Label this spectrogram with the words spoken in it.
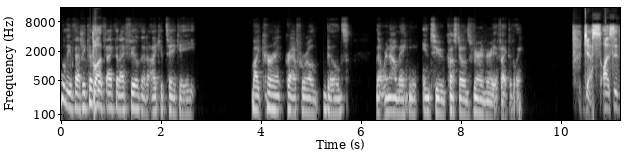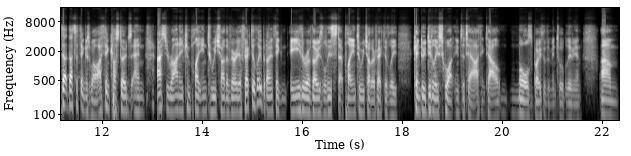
believe that because But- of the fact that I feel that I could take a my current craft world builds that we're now making into custodes very, very effectively. Yes, I that, that's the thing as well. I think Custodes and Asuryani can play into each other very effectively, but I don't think either of those lists that play into each other effectively can do diddly squat into Tau. I think Tau mauls both of them into oblivion. Um,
